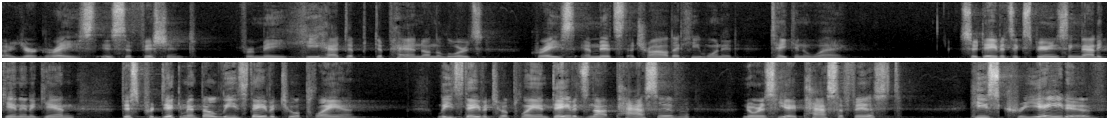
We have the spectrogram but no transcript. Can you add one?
uh, Your grace is sufficient for me. He had to depend on the Lord's grace amidst a trial that he wanted taken away. So David's experiencing that again and again. This predicament, though, leads David to a plan. Leads David to a plan. David's not passive, nor is he a pacifist. He's creative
